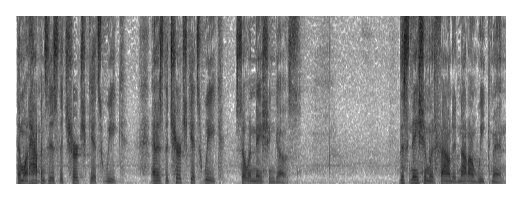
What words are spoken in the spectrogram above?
then what happens is the church gets weak. And as the church gets weak, so a nation goes. This nation was founded not on weak men.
